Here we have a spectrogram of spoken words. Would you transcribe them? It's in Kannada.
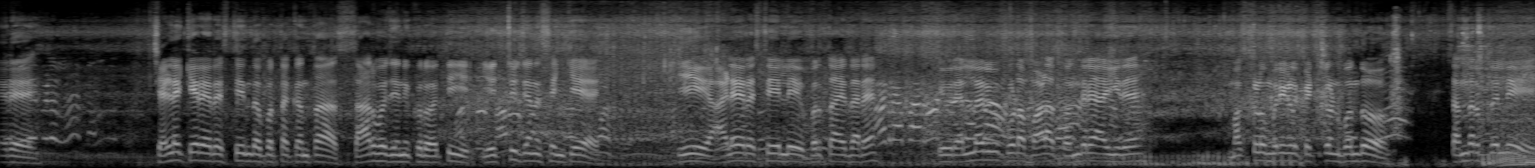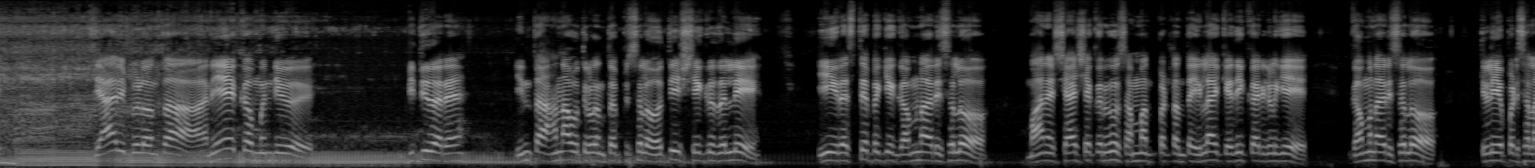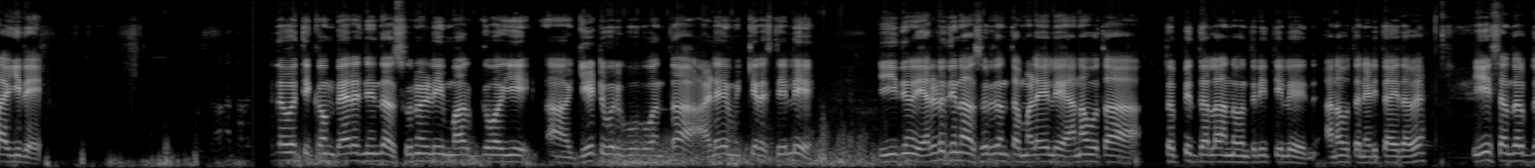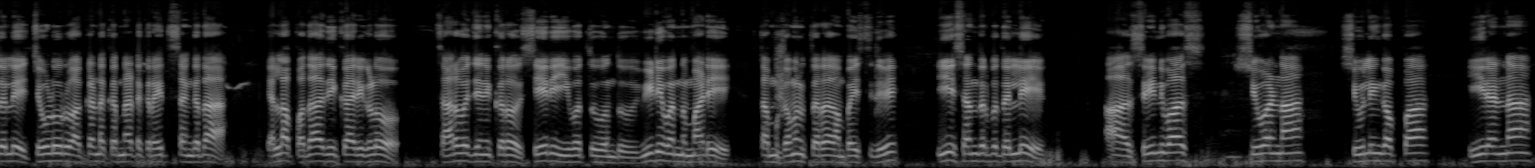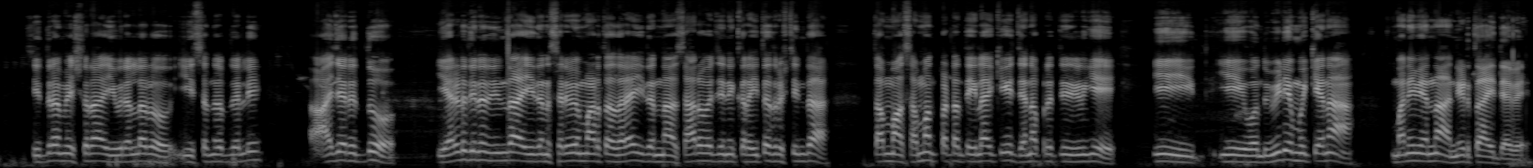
ಕೆರೆ, ಚಳ್ಳಕೆರೆ ರಸ್ತೆಯಿಂದ ಬರ್ತಕ್ಕಂಥ ಸಾರ್ವಜನಿಕರು ಅತಿ ಹೆಚ್ಚು ಜನಸಂಖ್ಯೆ ಈ ಹಳೆ ರಸ್ತೆಯಲ್ಲಿ ಬರ್ತಾ ಇದ್ದಾರೆ. ಇವರೆಲ್ಲರಿಗೂ ಕೂಡ ಭಾಳ ತೊಂದರೆ ಆಗಿದೆ. ಮಕ್ಕಳು ಮರಿಗಳು ಕಟ್ಕೊಂಡು ಬಂದು ಸಂದರ್ಭದಲ್ಲಿ ಜಾರಿ ಬೀಳುವಂಥ ಅನೇಕ ಮಂದಿ ಬಿದ್ದಿದ್ದಾರೆ. ಇಂಥ ಅನಾಹುತಗಳನ್ನು ತಪ್ಪಿಸಲು ಅತಿ ಶೀಘ್ರದಲ್ಲಿ ಈ ರಸ್ತೆ ಬಗ್ಗೆ ಗಮನ ಹರಿಸಲು ಮಾನ್ಯ ಶಾಸಕರಿಗೂ ಸಂಬಂಧಪಟ್ಟಂಥ ಇಲಾಖೆ ಅಧಿಕಾರಿಗಳಿಗೆ ಗಮನ ಹರಿಸಲು ತಿಳಿಯಪಡಿಸಲಾಗಿದೆ. ವೇದಾವತಿ ಕಂ ಬ್ಯಾರೇಜ್ನಿಂದ ಸೂನಹಳ್ಳಿ ಮಾರ್ಗವಾಗಿ ಗೇಟ್ವರೆಗೂ ಹೋಗುವಂಥ ಹಳೆಯ ಮುಖ್ಯ ರಸ್ತೆಯಲ್ಲಿ ಈ ದಿನ, ಎರಡು ದಿನ ಸುರಿದಂಥ ಮಳೆಯಲ್ಲಿ ಅನಾಹುತ ತಪ್ಪಿದ್ದಲ್ಲ ಅನ್ನುವಂಥ ರೀತಿಯಲ್ಲಿ ಅನಾಹುತ ನಡೀತಾ ಇದ್ದಾವೆ. ಈ ಸಂದರ್ಭದಲ್ಲಿ ಚೌಳೂರು ಅಖಂಡ ಕರ್ನಾಟಕ ರೈತ ಸಂಘದ ಎಲ್ಲ ಪದಾಧಿಕಾರಿಗಳು, ಸಾರ್ವಜನಿಕರು ಸೇರಿ ಇವತ್ತು ಒಂದು ವಿಡಿಯೋವನ್ನು ಮಾಡಿ ತಮ್ಮ ಗಮನಕ್ಕೆ ತರ ಬಯಸ್ತಿದ್ದೀವಿ ಈ ಸಂದರ್ಭದಲ್ಲಿ ಶ್ರೀನಿವಾಸ್ ಶಿವಣ್ಣ, ಶಿವಲಿಂಗಪ್ಪ, ಈರಣ್ಣ, ಸಿದ್ದರಾಮೇಶ್ವರ ಇವರೆಲ್ಲರೂ ಈ ಸಂದರ್ಭದಲ್ಲಿ ಹಾಜರಿದ್ದು ಎರಡು ದಿನದಿಂದ ಇದನ್ನು ಸರ್ವೆ ಮಾಡ್ತಾ ಇದ್ದಾರೆ. ಇದನ್ನು ಸಾರ್ವಜನಿಕರ ಹಿತದೃಷ್ಟಿಯಿಂದ ತಮ್ಮ ಸಂಬಂಧಪಟ್ಟಂಥ ಇಲಾಖೆಗೆ ಜನಪ್ರತಿನಿಧಿಗಳಿಗೆ ಈ ಈ ಒಂದು ವಿಡಿಯೋ ಮುಖೇನ ಮನವಿಯನ್ನು ನೀಡ್ತಾ ಇದ್ದೇವೆ.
